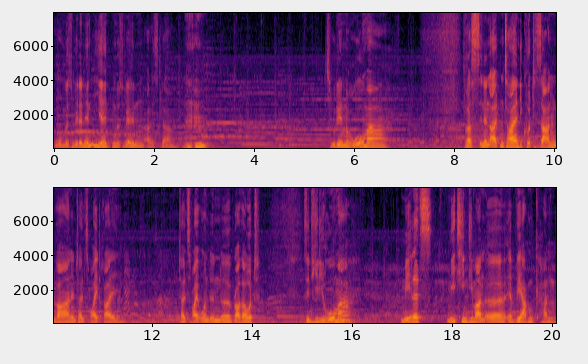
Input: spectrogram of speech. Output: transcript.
Wo müssen wir denn hin? Hier hinten müssen wir hin, alles klar. Zu den Roma. Was in den alten Teilen die Kurtisanen waren, in Teil 2, 3, Teil 2 und in äh, Brotherhood, sind hier die Roma. Mädels, Mädchen, die man äh, erwerben kann.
